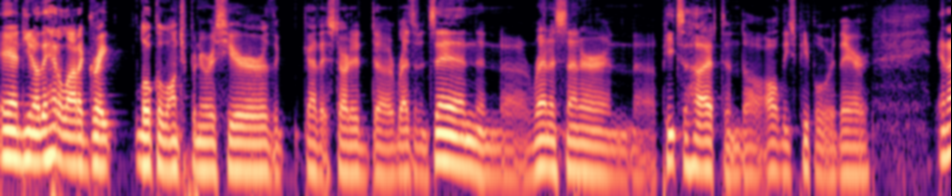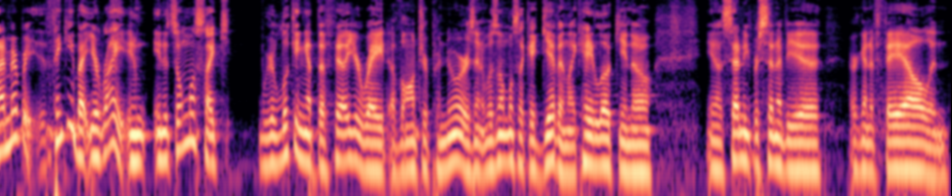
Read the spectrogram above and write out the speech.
and you know they had a lot of great local entrepreneurs here. The guy that started uh, Residence Inn and uh, Rent-A-Center and uh, Pizza Hut and uh, all these people were there. And I remember thinking about you're right, and, and it's almost like we're looking at the failure rate of entrepreneurs, and it was almost like a given, like, hey, look, you know, you know, seventy percent of you are going to fail, and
